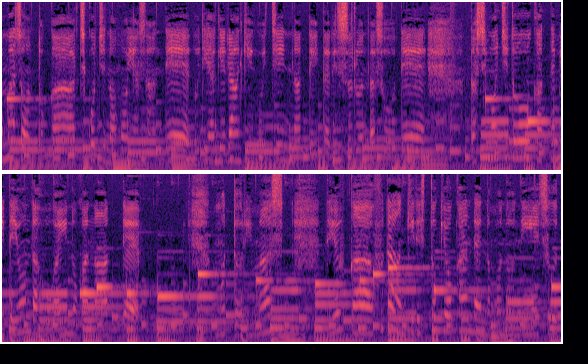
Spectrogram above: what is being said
アマゾンとかあちこちの本屋さんで売り上げランキング1位になっていたりするんだそうで私も一度買ってみて読んだ方がいいのかなっております。っていうか普段キリスト教関連のものにすぐ飛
